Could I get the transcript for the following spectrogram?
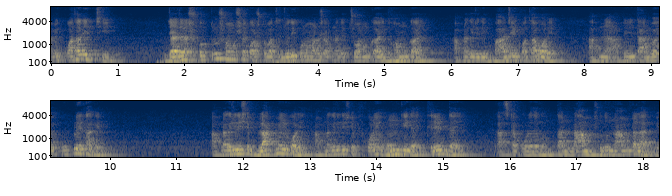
আমি কথা দিচ্ছি, যারা যারা শত্রু সমস্যায় কষ্ট পাচ্ছেন যদি কোনো মানুষ আপনাকে চমকায়, ধমকায়, আপনাকে যদি বাজে কথা বলে আপনার আপনি যদি তার ভয়ে কুকড়ে থাকেন আপনাকে যদি সে ব্ল্যাকমেল করে, আপনাকে যদি সে ফোনে হুমকি দেয় থ্রেট দেয়, কাজটা করে দেখুন। তার নাম, শুধু নামটা লাগবে।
